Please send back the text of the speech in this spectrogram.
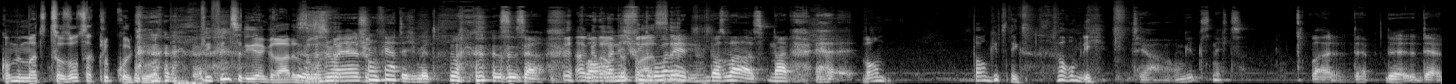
Kommen wir mal zur Soza Clubkultur. Wie findest du die denn gerade Da so? sind wir ja schon fertig mit. Das ist ja, brauchen genau, wir nicht viel drüber ne? reden. Das war's. Nein. Äh, Warum, warum gibt's nichts? Warum nicht? Tja, warum gibt's nichts? Weil der, der, der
